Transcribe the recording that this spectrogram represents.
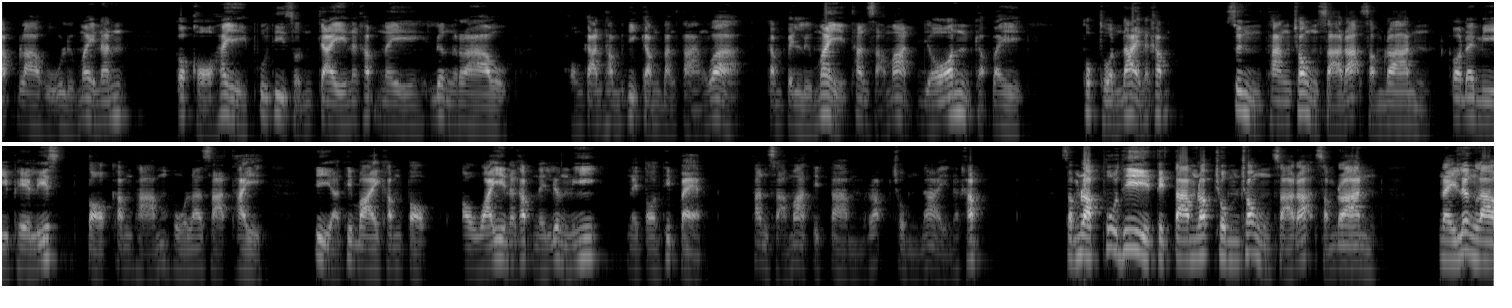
รับราหูหรือไม่นั้น ก็ขอให้ผู้ที่สนใจนะครับในเรื่องราวของการทำพิธีกรรมต่างๆ ว่า จำเป็นหรือไม่ท่านสามารถย้อนกลับไปทบทวนได้นะครับ ซึ่งทางช่องสาระสำราญก็ได้มีเพลย์ลิสต์ตอบคำถามโหราศาสตร์ไทย ที่อธิบายคำตอบเอาไว้นะครับ ในเรื่องนี้ในตอนที่ 8 ท่านสามารถติดตามรับชมได้นะครับสำหรับผู้ที่ติดตามรับชมช่องสาระสำราญ ในเรื่องราว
